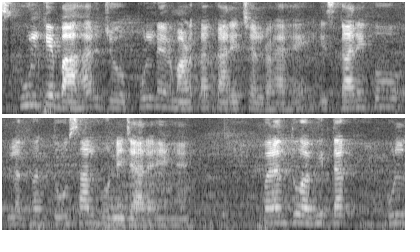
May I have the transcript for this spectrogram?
स्कूल के बाहर जो पुल निर्माण का कार्य चल रहा है, इस कार्य को लगभग दो साल होने जा रहे हैं। परंतु अभी तक पुल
